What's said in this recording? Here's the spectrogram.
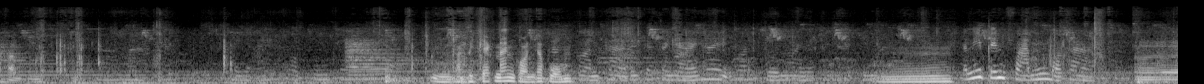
นี่นะครับขยายขอบคุณค่ะอืมเอาพี่แจ็คนั่งก่อนครับผม ก่อนค่ะเดี๋ยวจะขยายให้วันสวยหน่อยจะขยายให้อืมอันนี้เป็นฝันบอกค่ะ เออ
